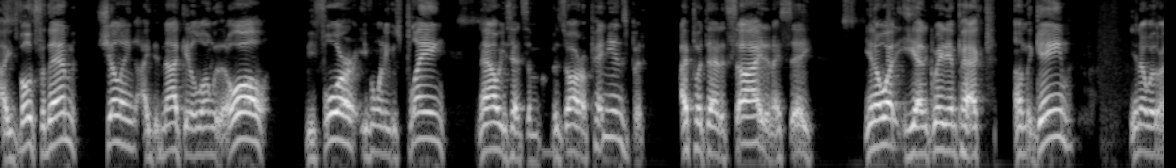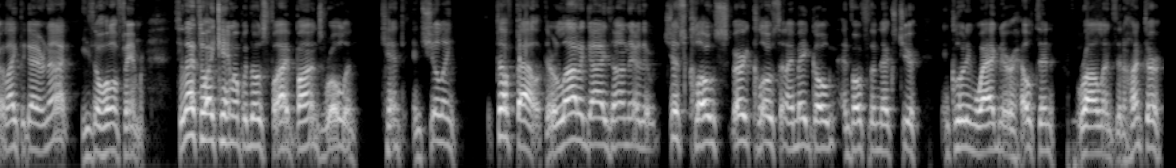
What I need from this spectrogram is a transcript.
I vote for them. Schilling, I did not get along with at all before, even when he was playing. Now he's had some bizarre opinions, but I put that aside and I say, you know what? He had a great impact on the game. You know, whether I like the guy or not, he's a Hall of Famer. So that's how I came up with those five bonds Rolen, Kent, and Schilling. tough ballot. There are a lot of guys on there that were just close, very close, and I may go and vote for them next year, including Wagner, Helton, Rollins, and Hunter.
